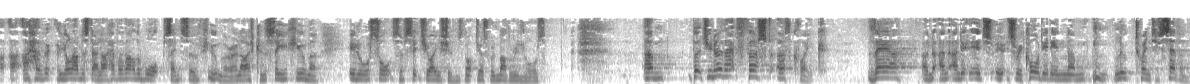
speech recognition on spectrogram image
I, I have, you'll understand, I have a rather warped sense of humour, and I can see humour in all sorts of situations, not just with mother-in-laws. Um, but you know that first earthquake there, and, and, and it's, it's, recorded in um, Luke 27,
